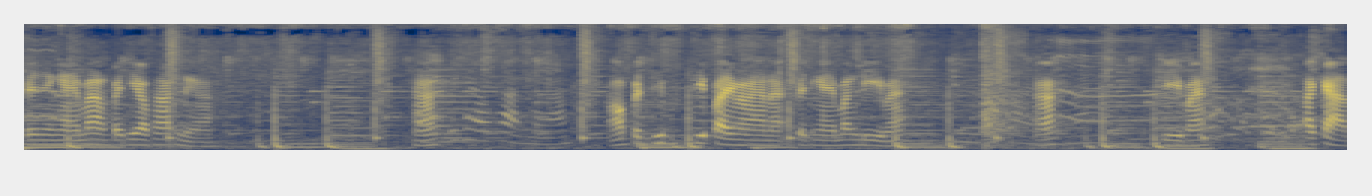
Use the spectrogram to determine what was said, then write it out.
เป็นยังไงบ้างไปเที่ยวภาคเหนือ ฮะ ไม่เท่ากันนะอ๋อ เป็นที่ที่ไปมานะเป็นไงบ้างดีไหมฮะ ดีไหม อากาศ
